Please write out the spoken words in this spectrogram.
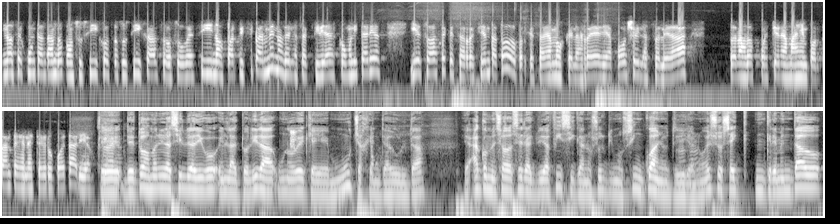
no se juntan tanto con sus hijos o sus hijas o sus vecinos, participan menos de las actividades comunitarias y eso hace que se resienta todo porque sabemos que las redes de apoyo y la soledad son las dos cuestiones más importantes en este grupo etario. Que de todas maneras, Silvia, digo, en la actualidad uno ve que hay mucha gente adulta eh, ha comenzado a hacer actividad física en los últimos cinco años, te diría, ¿no? Eso se ha incrementado,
